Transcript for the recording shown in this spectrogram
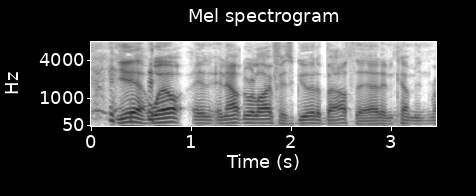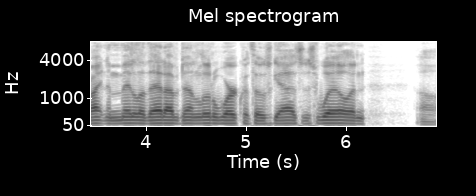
yeah. Well, and, and outdoor life is good about that. And coming right in the middle of that, I've done a little work with those guys as well, and uh,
